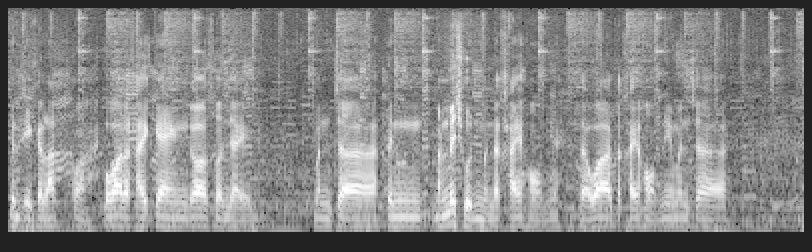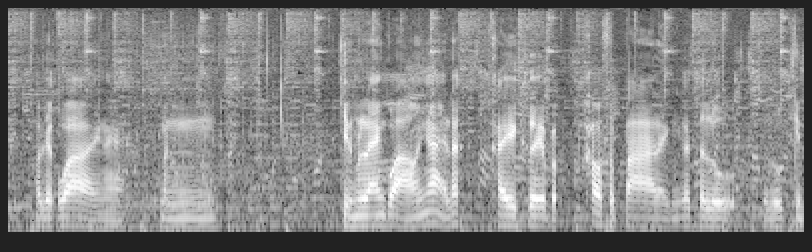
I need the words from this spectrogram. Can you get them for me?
เป็นเอกลักษณ์กว่า เพราะว่าตะไคร้แกงก็ส่วนใหญ่ มันจะเป็นมันไม่ฉุนเหมือนตะไคร้หอมไงแต่ว่าตะไคร้หอมนี่มันจะเขาเรียกว่ายังไงอะมันกลิ่นมันแรงกว่าเอาง่ายๆถ้าใครเคยแบบเข้าสปาอะไรอย่างงี้ก็จะรู้จะรู้กลิ่น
